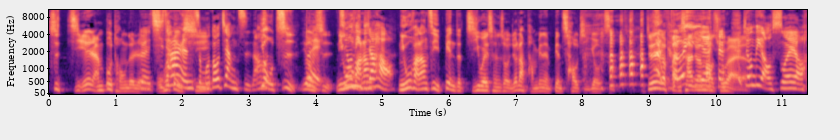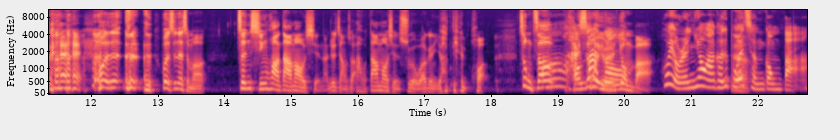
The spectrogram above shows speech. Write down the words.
是截然不同的人。对，其他人怎么都这样子，然后幼稚幼稚，你无法让你无法让自己变得极为成熟，你就让旁边的人变超级幼稚，就是那个反差就会冒出来了。兄弟好衰哦，或者是 或者是那什么真心话大冒险啊，就讲说啊，我大冒险输了，我要跟你要电话。这种招还是会有人用吧？会有人用啊，可是不会成功吧？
